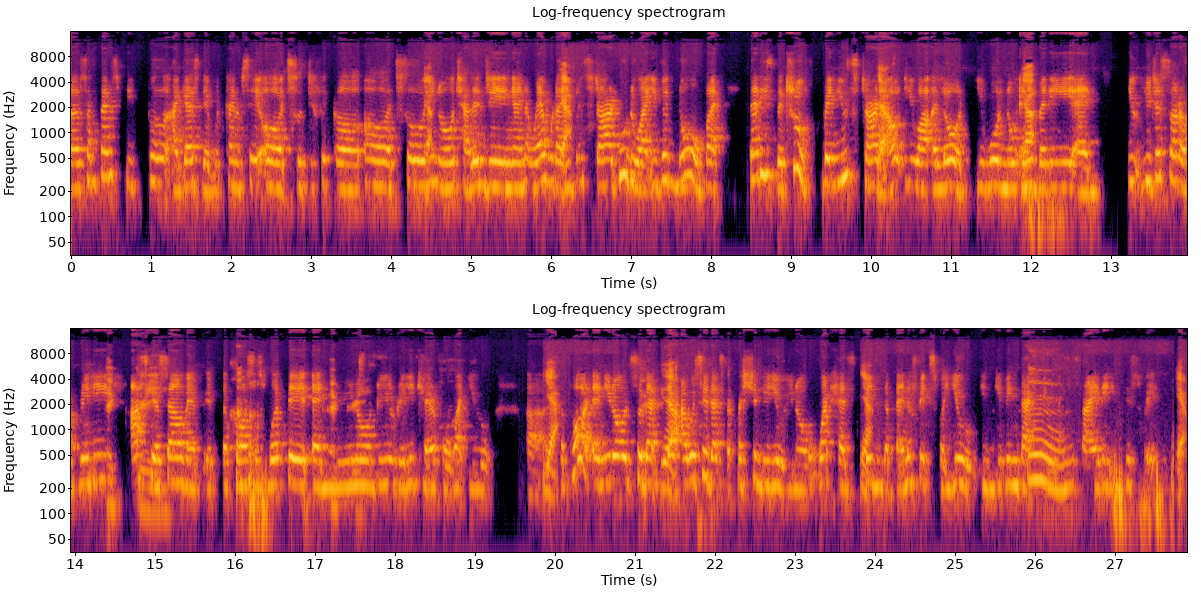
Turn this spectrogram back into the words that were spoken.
uh, sometimes people i guess they would kind of say oh it's so difficult. Oh it's so Yeah. you know challenging. And where would i Yeah. even start? Who do i even know? But that is the truth. When you start Yeah. out you are alone. You won't know Yeah. anybody. And you, you just sort of really ask yourself if, if the course is worth it. And Agree. you know do you really care for what you uh, Yeah. support and you know so that Yeah. i would say that's the question to you you know what has Yeah. been the benefits for you in giving back Mm. to society in this way yeah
